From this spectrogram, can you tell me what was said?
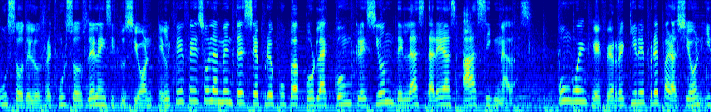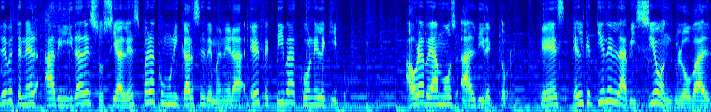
uso de los recursos de la institución, el jefe solamente se preocupa por la concreción de las tareas asignadas. Un buen jefe requiere preparación y debe tener habilidades sociales para comunicarse de manera efectiva con el equipo. Ahora veamos al director, que es el que tiene la visión global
